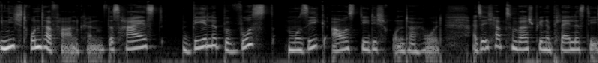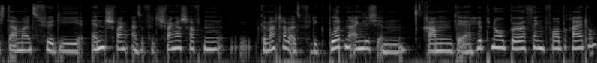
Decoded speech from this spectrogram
nicht runterfahren können. Das heißt, wähle bewusst Musik aus, die dich runterholt. Also ich habe zum Beispiel eine Playlist, die ich damals für die Endschwang, also für die Schwangerschaften gemacht habe, also für die Geburten eigentlich im Rahmen der Hypnobirthing-Vorbereitung.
